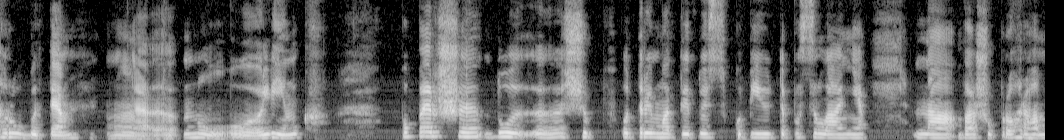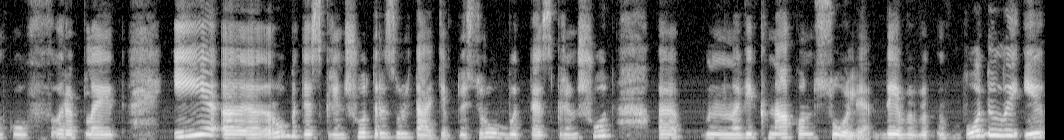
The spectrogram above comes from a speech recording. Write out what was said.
робите е, ну, лінк, по-перше, е, щоб отримати, тобто копіюєте посилання на вашу програмку в Replate, і е, робите скріншот результатів, тобто робите скріншот е, вікна консолі, де ви вводили і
